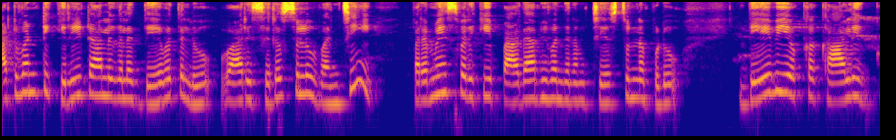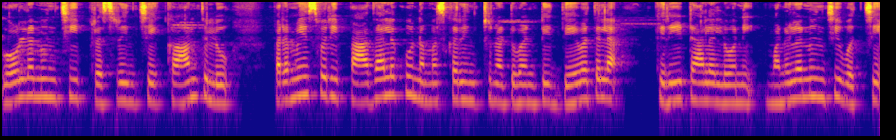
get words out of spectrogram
అటువంటి కిరీటాలు గల దేవతలు వారి శిరస్సులు వంచి పరమేశ్వరికి పాదాభివందనం చేస్తున్నప్పుడు దేవి యొక్క కాలి గోళ్ళ నుంచి ప్రసరించే కాంతులు పరమేశ్వరి పాదాలకు నమస్కరించున్నటువంటి దేవతల కిరీటాలలోని మనుల నుంచి వచ్చే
